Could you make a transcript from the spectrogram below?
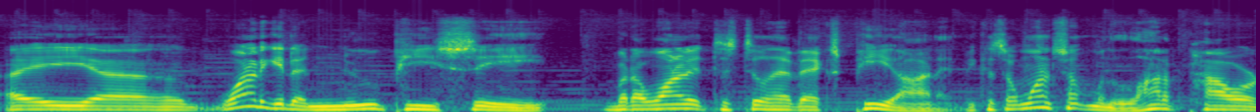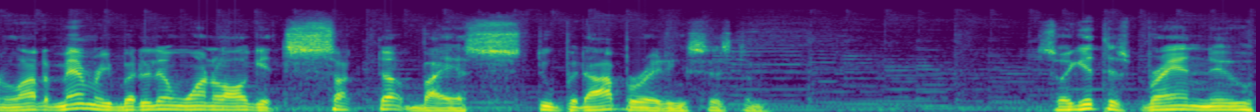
I uh, wanted to get a new PC, but I wanted it to still have XP on it because I wanted something with a lot of power and a lot of memory, but I didn't want it all get sucked up by a stupid operating system. So I get this brand new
